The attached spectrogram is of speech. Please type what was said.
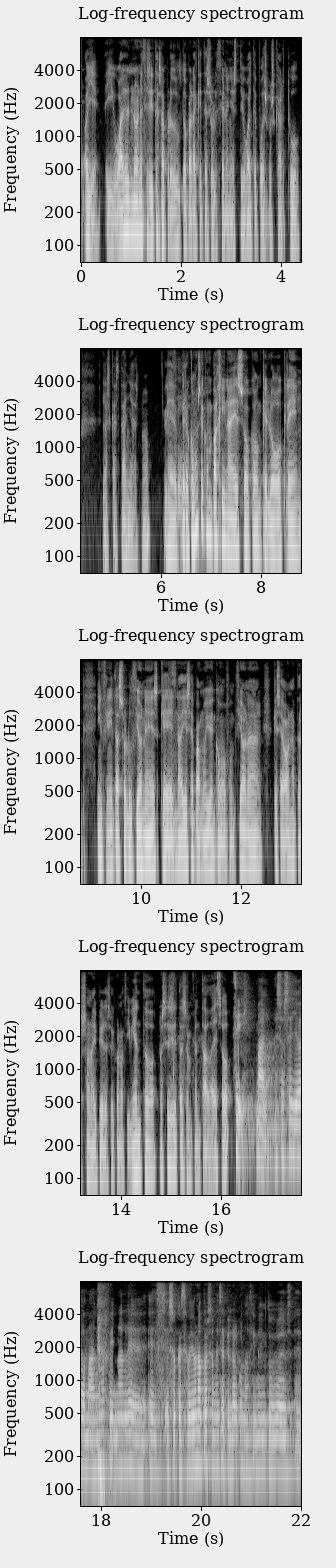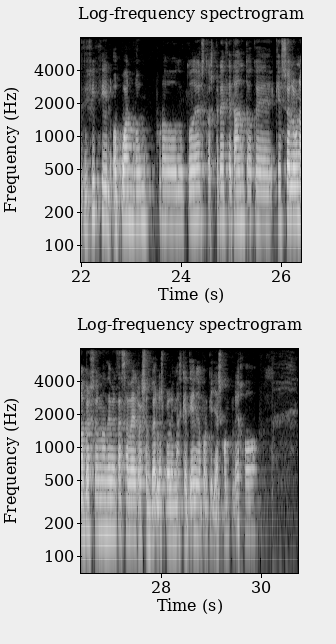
oye, igual no necesitas a producto para que te solucionen esto, igual te puedes buscar tú las castañas, ¿no? Eh, pero ¿cómo se compagina eso con que luego creen infinitas soluciones que nadie sepa muy bien cómo funcionan, que se va una persona y pierdes el conocimiento? No sé si has enfrentado a eso. Sí, mal, eso se lleva mal, ¿no? Al final eh, es eso, que se vaya una persona y se pierda el conocimiento es, difícil, o cuando un producto de estos crece tanto que, que solo una persona de verdad sabe resolver los problemas que tiene porque ya es complejo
